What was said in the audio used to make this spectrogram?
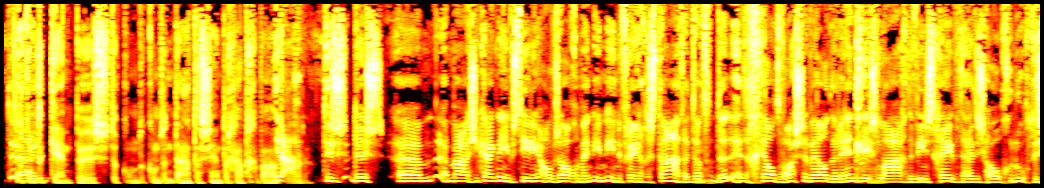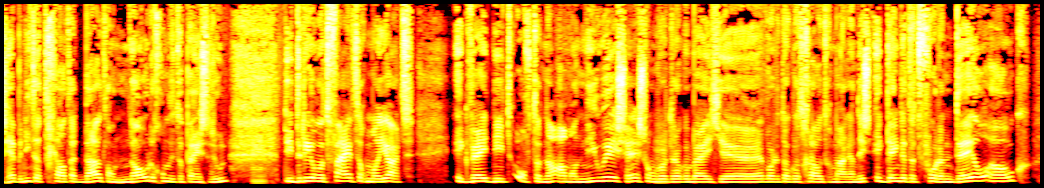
er komt een campus, er komt, er komt een datacenter gaat gebouwd ja, worden. Dus, dus, um, maar als je kijkt naar investeringen over het algemeen in, in de Verenigde Staten, dat, de, het geld was er wel, de rente is laag, de winstgevendheid is hoog genoeg. Dus ze hebben niet dat geld uit het buitenland nodig om dit opeens te doen. Die 350 miljard, ik weet niet of dat nou allemaal nieuw is. Hè. Soms wordt, er ook een beetje, wordt het ook wat groter gemaakt. Dus ik denk dat het voor een deel ook eh,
